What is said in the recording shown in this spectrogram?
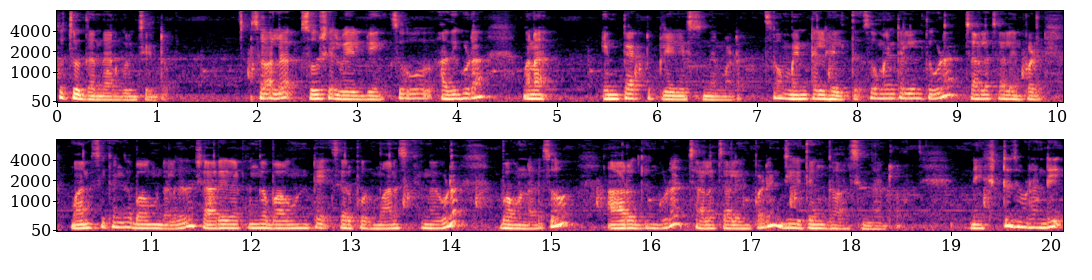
సో చూద్దాం దాని గురించి ఏంటో. సో అలా సోషల్ వెల్బీయింగ్ సో అది కూడా మన ఇంపాక్ట్ ప్లే చేస్తుంది అనమాట so mental health. So mental health కూడా చాలా చాలా ఇంపార్టెంట్. మానసికంగా బాగుండాలి కదా? శారీరకంగా బాగుంటే సరిపోదు. మానసికంగా కూడా బాగుండాలి. సో ఆరోగ్యం కూడా చాలా చాలా ఇంపార్టెంట్. జీవితం కావాల్సిన దాంట్లో. నెక్స్ట్ చూడండి.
